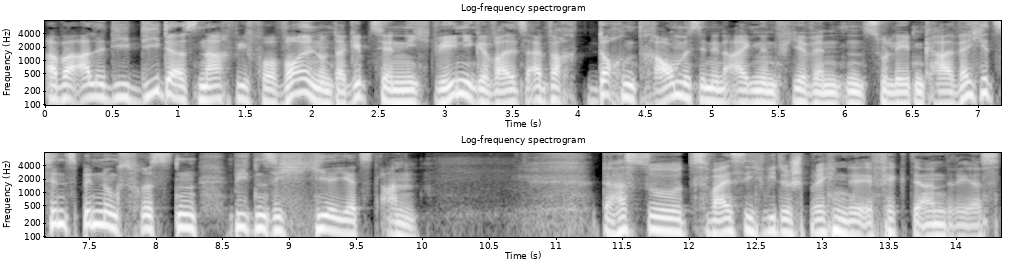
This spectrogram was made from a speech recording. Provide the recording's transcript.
Aber alle die, die das nach wie vor wollen, und da gibt's ja nicht wenige, weil es einfach doch ein Traum ist, in den eigenen vier Wänden zu leben, Karl. Welche Zinsbindungsfristen bieten sich hier jetzt an? Da hast du zwei sich widersprechende Effekte, Andreas.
